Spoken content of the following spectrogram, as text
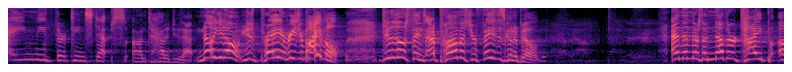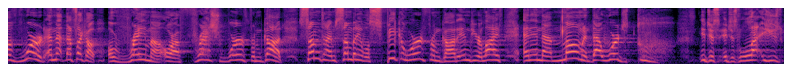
I need 13 steps on to how to do that. No, you don't. You just pray and read your Bible. Do those things. I promise your faith is going to build. And then there's another type of word, and that, that's like a, a rhema or a fresh word from God. Sometimes somebody will speak a word from God into your life, and in that moment, that word just it just, it just, you just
